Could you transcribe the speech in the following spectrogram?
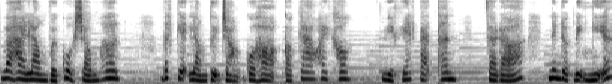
và hài lòng với cuộc sống hơn. Bất kể lòng tự trọng của họ có cao hay không, việc ghét bản thân, do đó nên được định nghĩa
